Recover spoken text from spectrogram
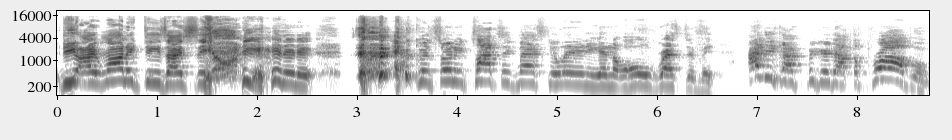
the ironic things I see on the internet concerning toxic masculinity and the whole rest of it. I think I figured out the problem.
